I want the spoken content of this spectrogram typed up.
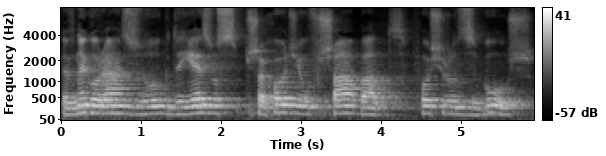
Pewnego razu, gdy Jezus przechodził w szabat pośród zbóż,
